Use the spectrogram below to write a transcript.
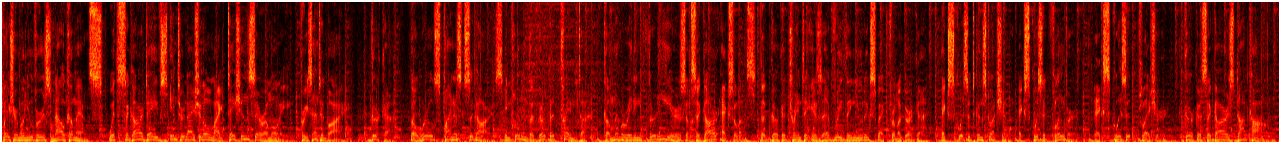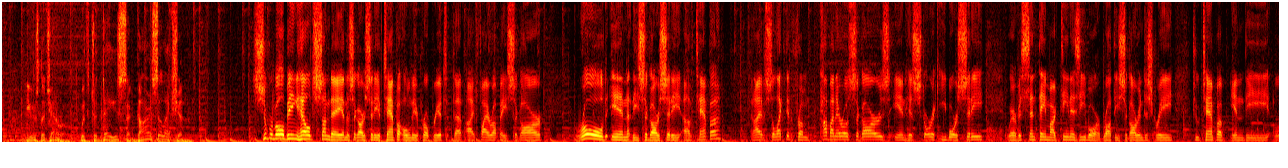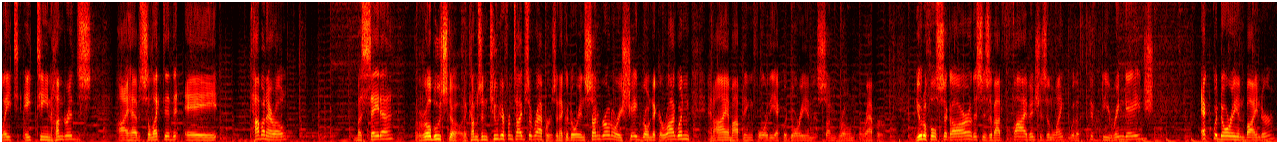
pleasure maneuvers now commence with Cigar Dave's International Lightation Ceremony, presented by Gurkha, the world's finest cigars, including the Gurkha Trenta. Commemorating 30 years of cigar excellence, the Gurkha Trenta is everything you'd expect from a Gurkha. Exquisite construction, exquisite flavor, exquisite pleasure. GurkhaCigars.com. Here's the General with today's cigar selection. Super Bowl being held Sunday in the cigar city of Tampa, only appropriate that I fire up a cigar rolled in the cigar city of Tampa. And I have selected from Tabanero Cigars in historic Ybor City, where Vicente Martinez Ybor brought the cigar industry to Tampa in the late 1800s. I have selected a Tabanero Maceda Robusto. And it comes in two different types of wrappers an Ecuadorian sun grown or a shade grown Nicaraguan. And I am opting for the Ecuadorian sun grown wrapper. Beautiful cigar. This is about five inches in length with a 50 ring gauge. Ecuadorian binder.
